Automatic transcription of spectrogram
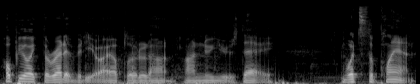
Hope you liked the Reddit video I uploaded on, on New Year's Day. What's the plan?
